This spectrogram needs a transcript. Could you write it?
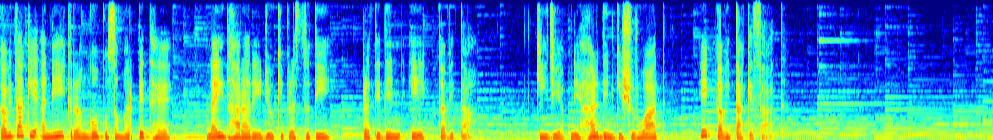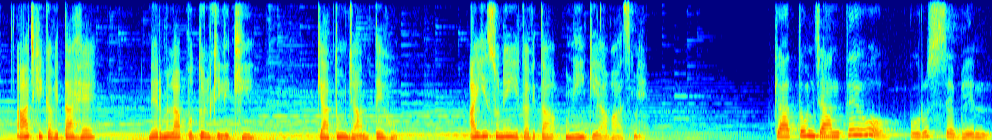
कविता के अनेक रंगों को समर्पित है नई धारा रेडियो की प्रस्तुति, प्रतिदिन एक कविता। कीजिए अपने हर दिन की शुरुआत एक कविता के साथ। आज की कविता है निर्मला पुतुल की लिखी, क्या तुम जानते हो? आइए सुने ये कविता उन्हीं की आवाज़ में। क्या तुम जानते हो, पुरुष से भिन्न,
